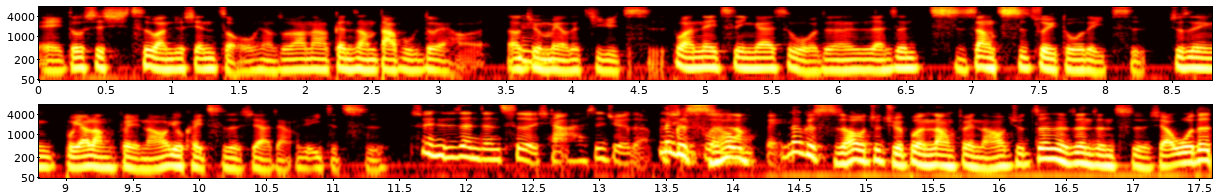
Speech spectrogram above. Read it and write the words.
诶、都是吃完就先走，我想说、让、那跟上大部队好了，然后就没有再继续吃。不然那次应该是我的人生史上吃最多的一次，就是不要浪费，然后又可以吃得下，这样就一直吃。所以是认真吃得下，还是觉得那个时候浪费？那个时候就觉得不能浪费，然后就真的认真吃得下。我的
